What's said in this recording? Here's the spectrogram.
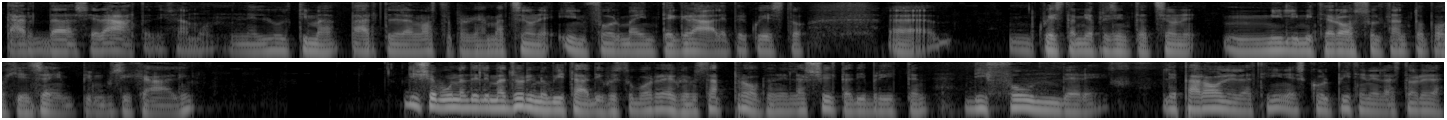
tarda serata, diciamo, nell'ultima parte della nostra programmazione in forma integrale, per questo eh, in questa mia presentazione mi limiterò soltanto a pochi esempi musicali Dicevo, una delle maggiori novità di questo buon requiem sta proprio nella scelta di Britten di fondere le parole latine scolpite nella storia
